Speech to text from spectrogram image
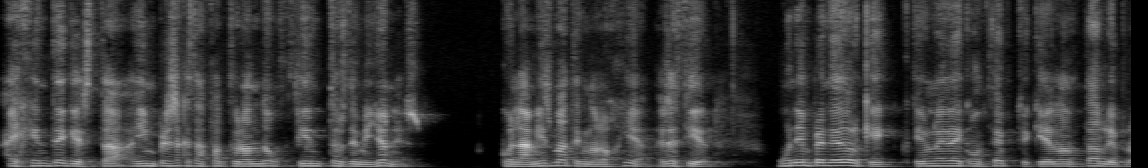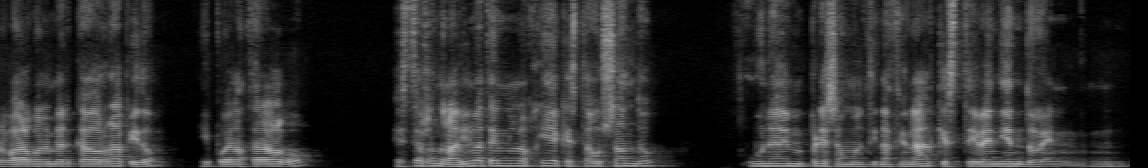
hay gente que está, hay empresas que están facturando cientos de millones con la misma tecnología. Es decir, un emprendedor que tiene una idea de concepto y quiere lanzarlo y probar algo en el mercado rápido y puede lanzar algo, está usando la misma tecnología que está usando una empresa multinacional que esté vendiendo en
